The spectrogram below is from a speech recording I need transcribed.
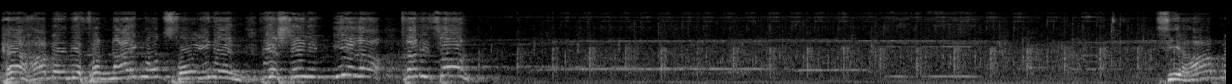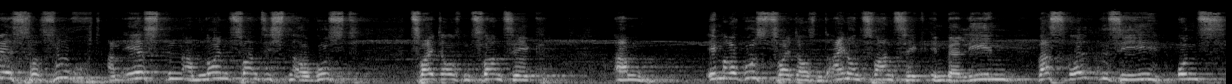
Herr Havel, wir verneigen uns vor Ihnen. Wir stehen in Ihrer Tradition. Sie haben es versucht, am 1., am 29. August 2020, am, im August 2021 in Berlin. Was wollten Sie uns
